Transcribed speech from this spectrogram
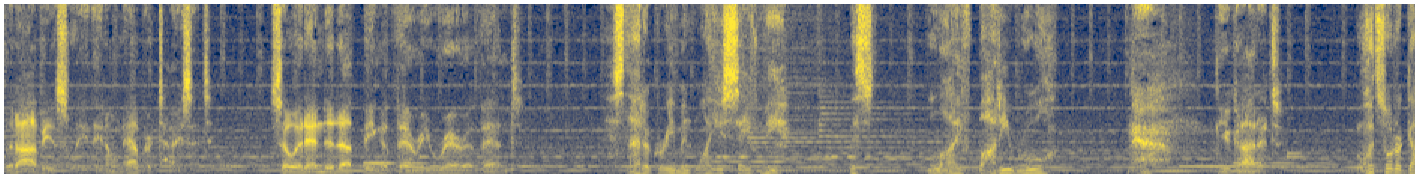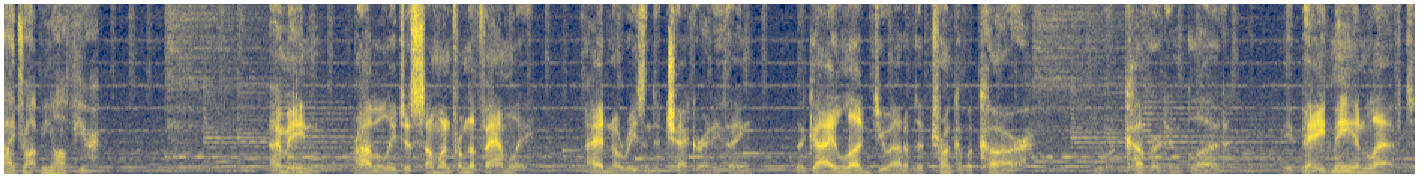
but obviously they don't advertise it. So it ended up being a very rare event. Is that agreement why you saved me? This live body rule? Yeah, you got it. What sort of guy dropped me off here? I mean, probably just someone from the family. I had no reason to check or anything. The guy lugged you out of the trunk of a car. You were covered in blood. He paid me and left.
